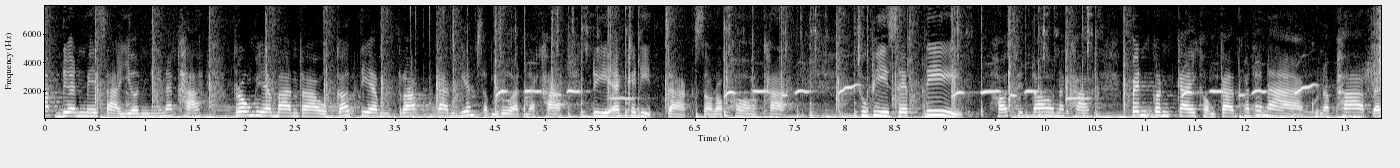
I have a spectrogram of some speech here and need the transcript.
รับเดือนเมษายนนี้นะคะ โรงพยาบาลเราก็เตรียมรับการเยี่ยมสำรวจนะคะรีแอคเครดิตจากสรพค่ะ 2P Safety Hospital นะคะ เป็นนกลไกของการพัฒนาคุณภาพและ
